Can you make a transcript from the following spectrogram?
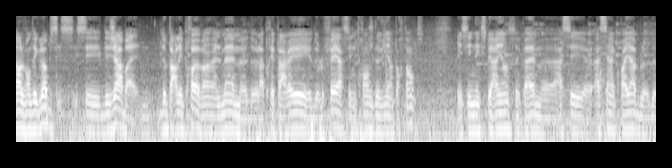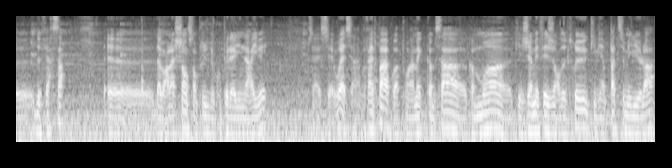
Non, le Vendée Globe, c'est- déjà, bah, de par l'épreuve hein, elle-même, de la préparer et de le faire, c'est une tranche de vie importante. Et c'est une expérience quand même euh, assez, euh, assez incroyable de, de faire ça. Euh, D'avoir la chance en plus de couper la ligne d'arrivée. C'est- ouais, c'est un vrai pas quoi pour un mec comme ça, euh, comme moi, euh, qui n'a jamais fait ce genre de truc, qui vient pas de ce milieu-là,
